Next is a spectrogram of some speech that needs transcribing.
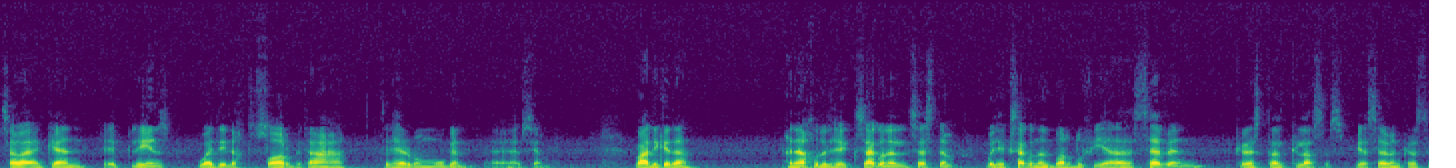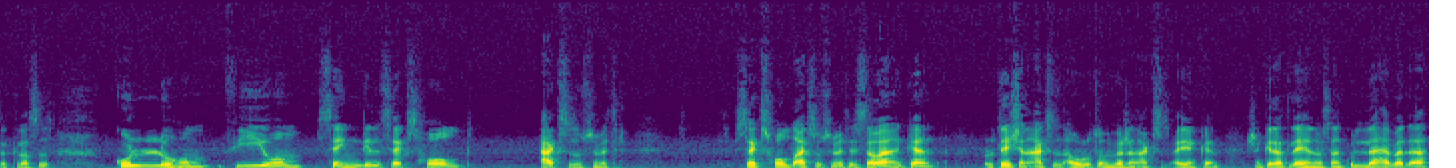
سواء كان planes وادي الاختصار بتاعها في ال Hermann Mauguin symbol. بعد كده هناخد ال hexagonal system وال hexagonal برضو فيها 7 crystal classes فيها 7 crystal classes كلهم فيهم single sex fold axis of symmetry. 6 fold axis symmetry سواء كان rotation axis أو roto inversion axis ايا كان. عشان كده هتلاقي هنا مثلا كلها بادئة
